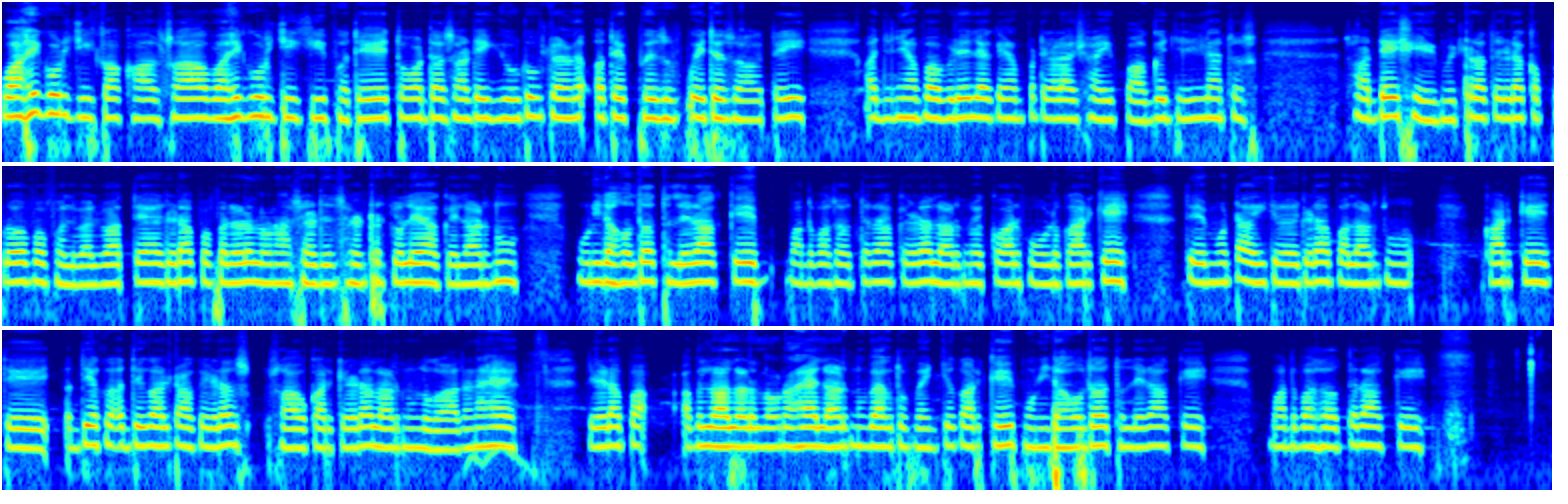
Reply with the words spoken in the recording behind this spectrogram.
ਵਾਹਿਗੁਰੂ ਜੀ ਕਾ ਖਾਲਸਾ, ਵਾਹਿਗੁਰੂ ਜੀ ਕੀ ਫਤਿਹ। ਤੁਹਾਡਾ ਸਾਡੇ YouTube ਚੈਨਲ ਅਤੇ Facebook ਪੇਜ ਤੇ ਸਵਾਗਤ ਹੈ ਅੱਜ ਦੀਆਂ ਆਪਾਂ ਵੀਡੀਓ ਲੈ ਕੇ ਆਏ ਹਾਂ ਪਟਿਆਲਾ ਸ਼ਾਹੀ ਪੱਗ, ਜਿਹਨਾਂ ਤੋਂ ਸਾਢੇ ਛੇ ਮੀਟਰ ਅਤੇ ਜਿਹੜਾ ਕੱਪੜਾ ਆਪਾਂ ਫਲਵਲ ਵਾਤੇ ਹੈ, ਜਿਹੜਾ ਆਪਾਂ ਪਹਿਲਾਂ ਲਾਉਣਾ ਸਾਡੇ ਸੈਂਟਰ ਚੋਂ ਲਿਆ ਕੇ ਲੜ ਨੂੰ। ਪੂਣੀ ਦਾ ਖੁੱਲਦਾ ਥੱਲੇ ਰੱਖ ਕੇ, ਬੰਦ ਪਾਸਾ ਉੱਤੇ ਰੱਖ ਕੇ ਜਿਹੜਾ ਲੜ ਨੂੰ ਇੱਕ ਵਾਰ ਫੋਲਡ ਕਰਕੇ ਤੇ ਮੋਟਾਈ 'ਚ ਜਿਹੜਾ ਆਪਾਂ ਲੜ ਨੂੰ ਕਰਕੇ ਤੇ ਅੱਧੀ ਕੁ- ਅੱਧੀ ਗੱਲ ਢਾ ਕੇ ਜਿਹੜਾ ਸਾਫ਼ ਕਰਕੇ ਜਿਹੜਾ ਲੜ ਨੂੰ ਲਗਾ ਦੇਣਾ ਹੈ। ਤੇ ਜਿਹੜਾ ਆਪਾਂ ਅਗਲਾ ਲੜ ਲਾਉਣਾ ਹੈ ਲੜ ਨੂੰ ਬੈਗ ਤੋਂ ਪਿੰਚ ਕਰਕੇ ਪੂਣੀ ਦਾ ਹੋਲਦਾ ਥੱਲੇ ਰੱਖ ਕੇ, ਬੰਦ ਪਾਸਾ ਉੱਤੇ ਰੱਖ ਕੇ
